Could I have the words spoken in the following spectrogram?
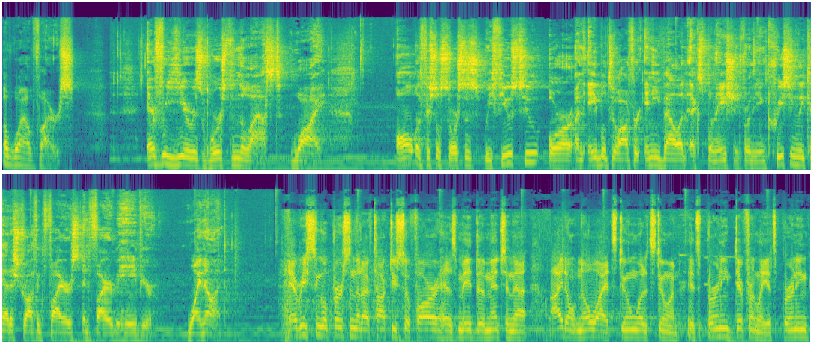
of wildfires. Every year is worse than the last. Why? All official sources refuse to or are unable to offer any valid explanation for the increasingly catastrophic fires and fire behavior. Why not? Every single person that I've talked to so far has made the mention that I don't know why it's doing what it's doing. It's burning differently. It's burning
